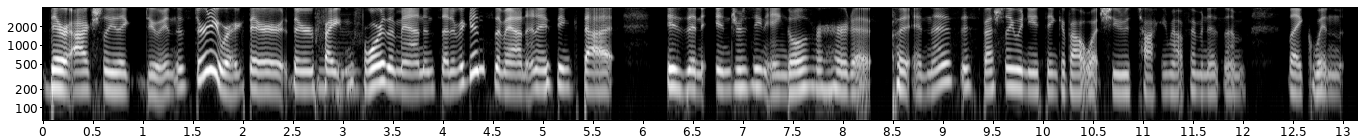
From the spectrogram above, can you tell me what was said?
they're actually like doing this dirty work. They're they're fighting Mhm. for the man instead of against the man. And I think that is an interesting angle for her to put in this, especially when you think about what she was talking about feminism, like when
